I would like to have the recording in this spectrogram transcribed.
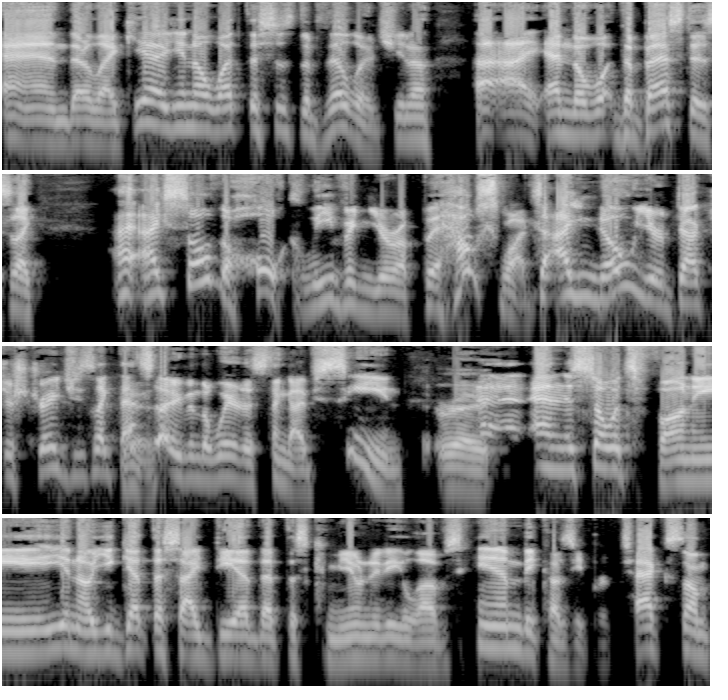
and they're like, "Yeah, you know what? This is the village." You know, I, and the the best is like I, I, saw the Hulk leaving Europe, but housewives. I know you're Doctor Strange. He's like, that's yeah. not even the weirdest thing I've seen. Right. And, and, so it's funny, you know, you get this idea that this community loves him because he protects them.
